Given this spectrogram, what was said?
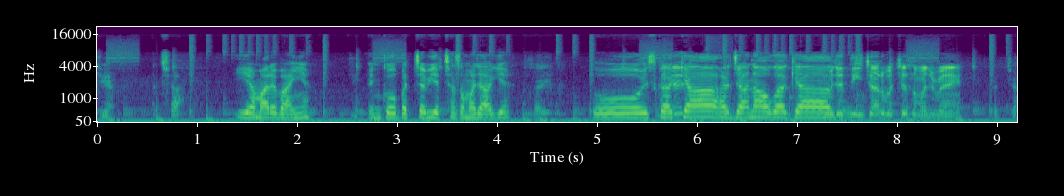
जी हाँ। अच्छा ये हमारे भाई हैं। इनको बच्चा भी अच्छा समझ आ गया। सही। तो इसका क्या हर जाना होगा क्या मुझे तीन चार बच्चे समझ में आए। अच्छा।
